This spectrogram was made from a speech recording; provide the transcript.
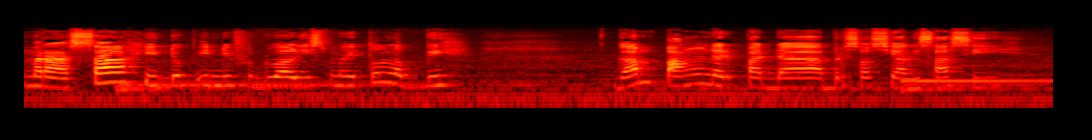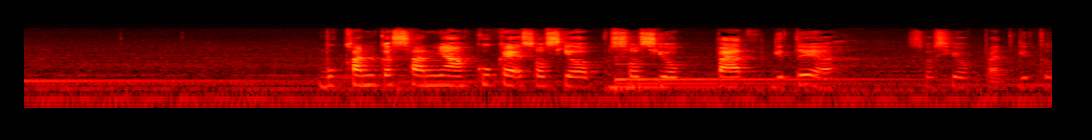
merasa hidup individualisme itu lebih gampang daripada bersosialisasi bukan kesannya aku kayak sosio sosiopat gitu ya. Sosiopat gitu.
